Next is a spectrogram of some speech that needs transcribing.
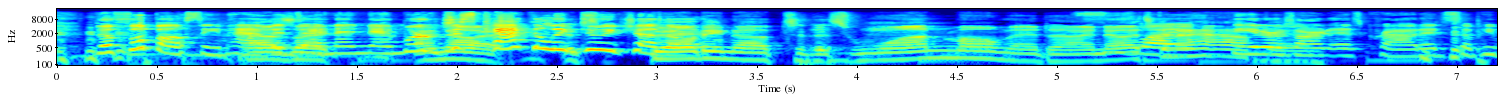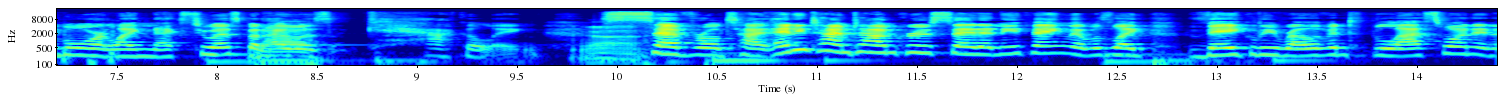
the football scene happens, like, and then and we're just it. cackling to each other. Building up to this one moment, and I know it's like gonna happen. theaters aren't as crowded, so people weren't like next to us, but I was cackling Yeah. several times. Anytime Tom Cruise said anything that was like vaguely relevant to the last one, and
